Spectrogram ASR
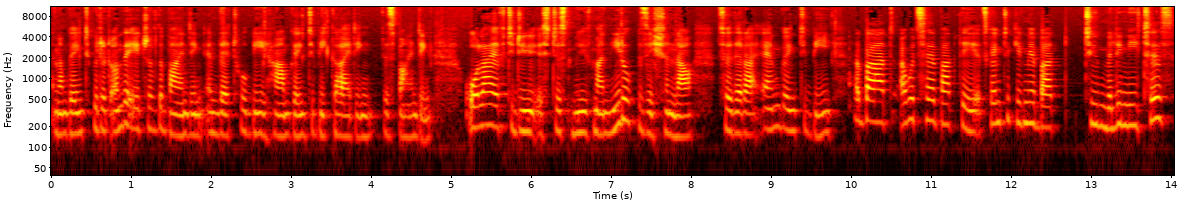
and I'm going to put it on the edge of the binding and that will be how I'm going to be guiding this binding. All I have to do is just move my needle position now so that I am going to be about, I would say about there. It's going to give me about two millimeters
